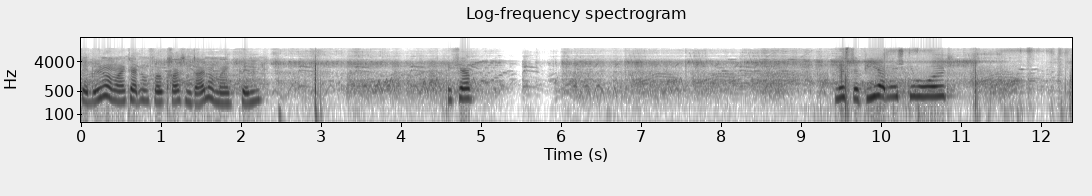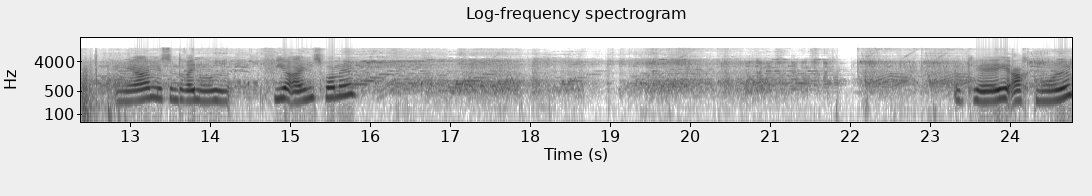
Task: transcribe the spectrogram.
Der Dynamite hat einen voll krassen Dynamite-Pin. Ich hab. Mr. P hat mich geholt. Ja, wir sind 3-0-4-1 vorne. Okay, 8-0.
